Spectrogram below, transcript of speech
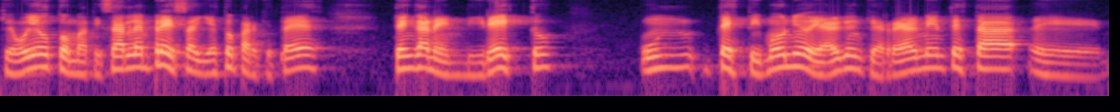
que voy a automatizar la empresa y esto para que ustedes tengan en directo un testimonio de alguien que realmente está eh,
